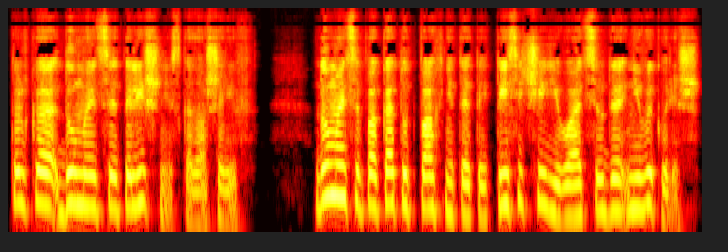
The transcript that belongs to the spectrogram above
«Только, думается, это лишнее», — сказал шериф. «Думается, пока тут пахнет этой тысячей, его отсюда не выкуришь».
